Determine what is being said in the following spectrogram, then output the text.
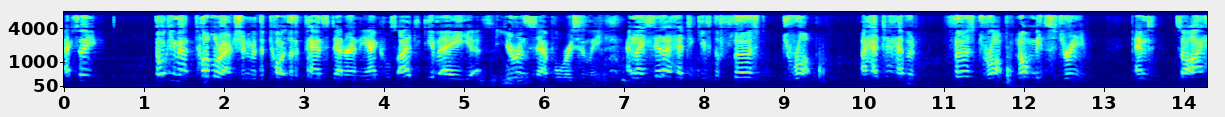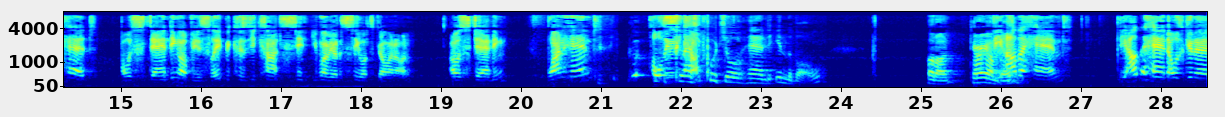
Actually, talking about toddler action with the, to- with the pants down around the ankles, I had to give a uh, urine sample recently, and they said I had to give the first drop. I had to have it first drop, not midstream. And so I had, I was standing, obviously, because you can't sit, you won't be able to see what's going on. I was standing, one hand, holding the slash cup. put your hand in the bowl. Hold on. Carry on, the Ben. other hand, the other hand, I was gonna,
